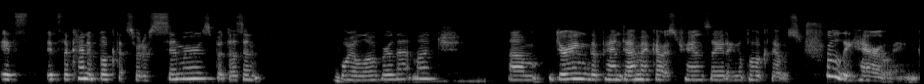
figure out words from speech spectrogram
it's it's the kind of book that sort of simmers but doesn't boil over that much. Um, during the pandemic, I was translating a book that was truly harrowing,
